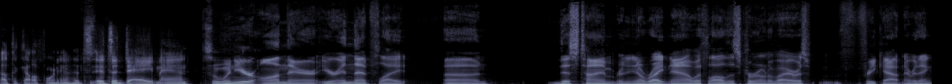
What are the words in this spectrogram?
out to California. It's it's a day, man. So when you're on there, you're in that flight. Uh, this time, you know, right now with all this coronavirus freak out and everything.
